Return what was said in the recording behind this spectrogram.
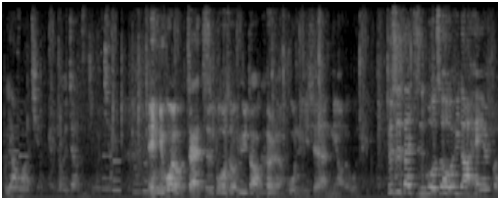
不要花钱。我就会这样直接讲。哎、你会有在直播的时候遇到客人问你一些很鸟的问题吗？就是在直播之后遇到黑粉，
